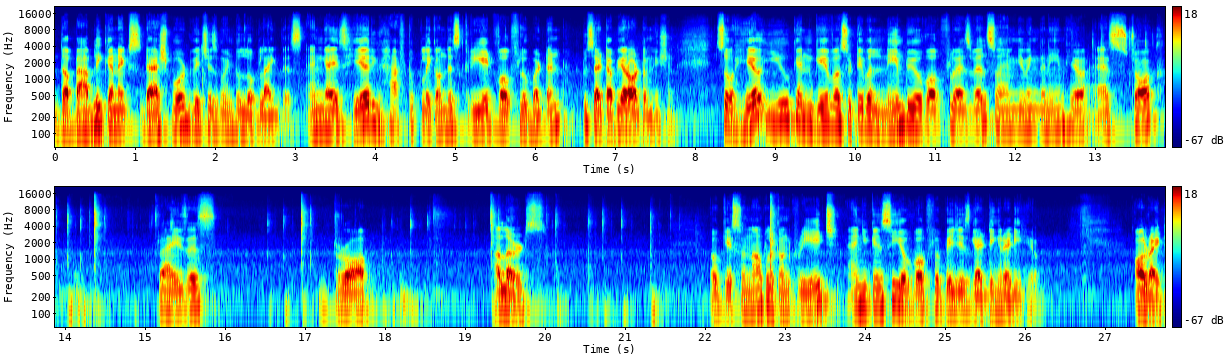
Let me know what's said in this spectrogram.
the Pabbly Connects dashboard which is going to look like this. And guys here you have to click on this create workflow button to set up your automation. So here you can give a suitable name to your workflow as well. So i am giving the name here as stock prices drop alerts okay so now click on create and you can see your workflow page is getting ready here. Alright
